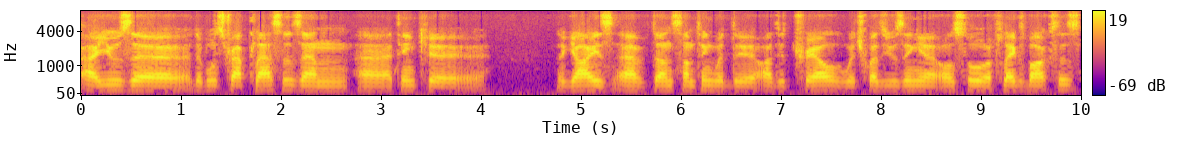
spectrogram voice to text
I use uh, the Bootstrap classes, and uh, I think uh, the guys have done something with the audit trail, which was using uh, also uh, flex boxes.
